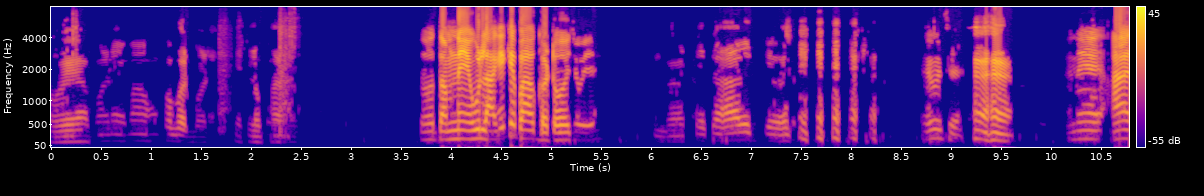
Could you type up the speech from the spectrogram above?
હવે આપણને એમાં શું ખબર પડે? કેટલો ફાયદો? તો તમને એવું લાગે કે ભાવ ઘટવો જોઈએ? ઘટે તો સારું જ કહેવાય. એવું છે? અને આ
